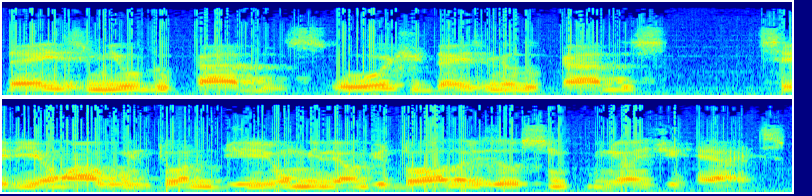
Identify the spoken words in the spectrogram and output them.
10 mil ducados. Hoje, 10 mil ducados seriam algo em torno de 1 milhão de dólares ou 5 milhões de reais.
